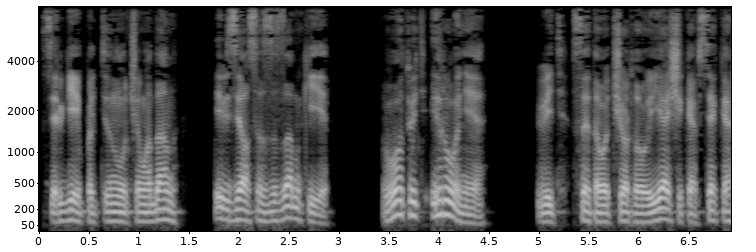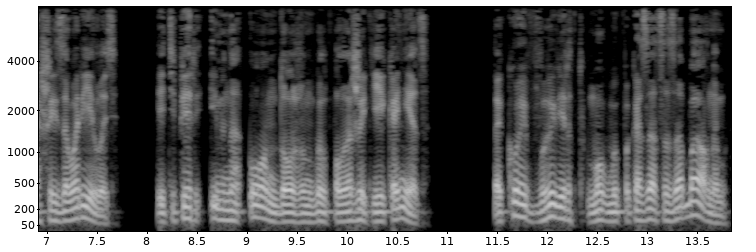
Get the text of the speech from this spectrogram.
Сергей подтянул чемодан и взялся за замки. Вот ведь ирония. Ведь с этого чертового ящика вся каша и заварилась, и теперь именно он должен был положить ей конец. Такой выверт мог бы показаться забавным,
